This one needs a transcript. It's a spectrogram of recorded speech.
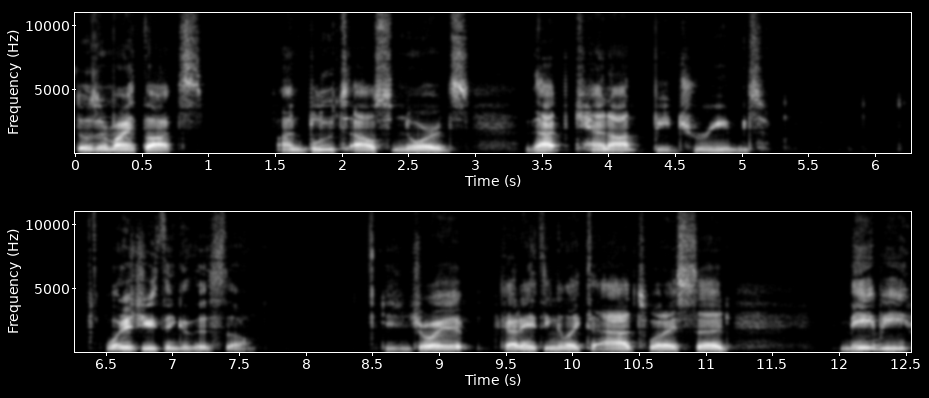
Those are my thoughts on Blut aus Nords that cannot be dreamed. What did you think of this, though? Did you enjoy it? Got anything you'd like to add to what I said? Maybe.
